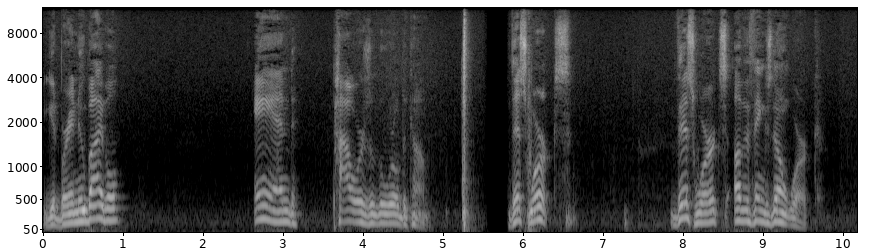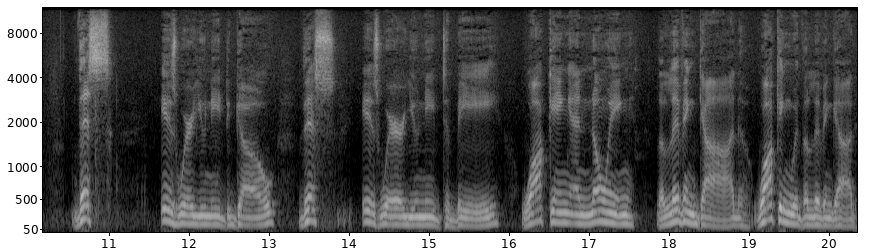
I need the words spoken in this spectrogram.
You get a brand new Bible. And powers of the world to come. This works. This works. Other things don't work. This is where you need to go. This is where you need to be. Walking and knowing the living God walking with the living God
